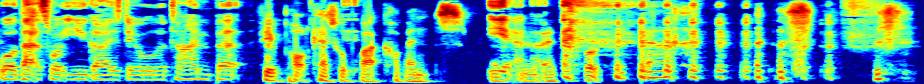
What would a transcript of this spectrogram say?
well. That's what you guys do all the time, but a few podcast black comments. Yeah.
